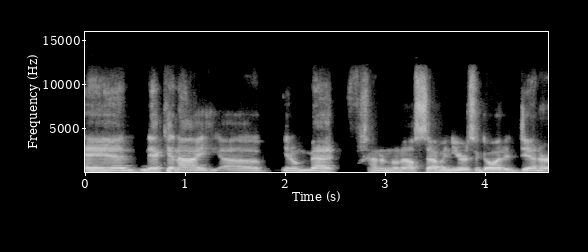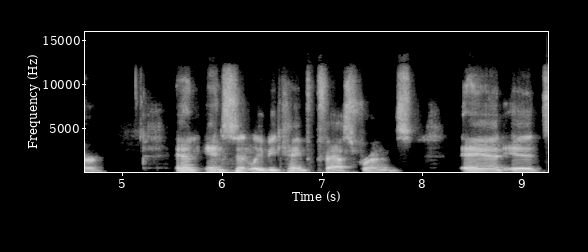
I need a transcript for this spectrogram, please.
and Nick and I, uh, you know, met. I don't know now, seven years ago at a dinner, and instantly became fast friends. And it,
